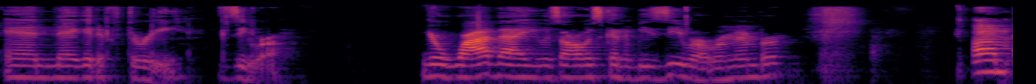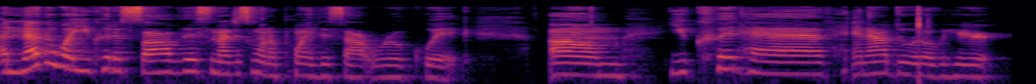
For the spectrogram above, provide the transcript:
and negative 3, 0. Your y value is always going to be zero, remember? Um, another way you could have solved this, and I just want to point this out real quick. Um, you could have, and I'll do it over here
